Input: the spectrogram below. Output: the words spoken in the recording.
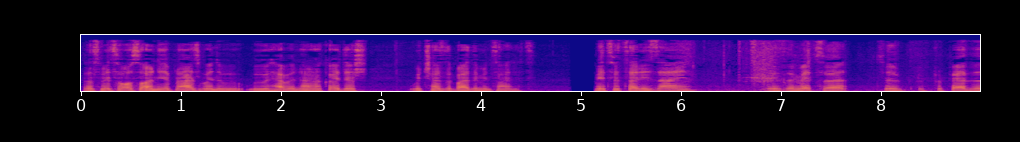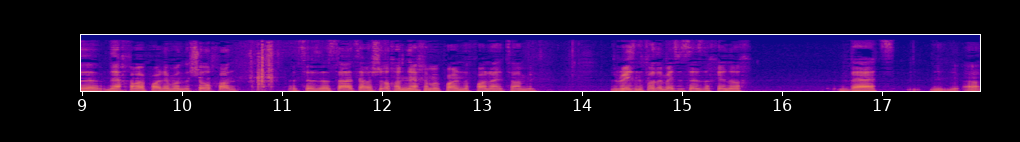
This mitzvah also only applies when we, we would have an Aron Kodesh which has the badim inside it. Mitzvah Tzadizayin is the mitzvah to prepare the nechem him on the shulchan. It says the shulchan nechem upon the fanai tamid. The reason for the mitzvah says the chinuch that uh,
